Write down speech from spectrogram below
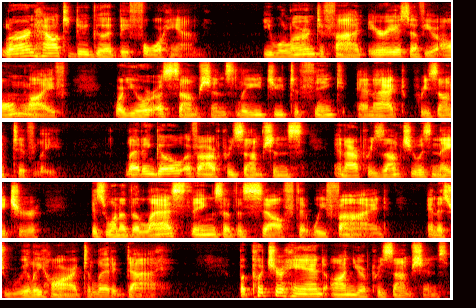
Learn how to do good before Him. You will learn to find areas of your own life where your assumptions lead you to think and act presumptively. Letting go of our presumptions and our presumptuous nature is one of the last things of the self that we find, and it's really hard to let it die. But put your hand on your presumptions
